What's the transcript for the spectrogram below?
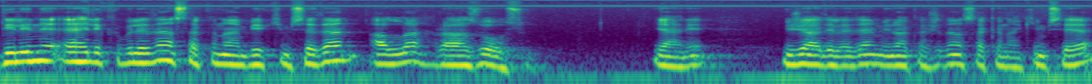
Dilini ehli kıbleden sakınan bir kimseden Allah razı olsun. Yani mücadeleden, münakaşadan sakınan kimseye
